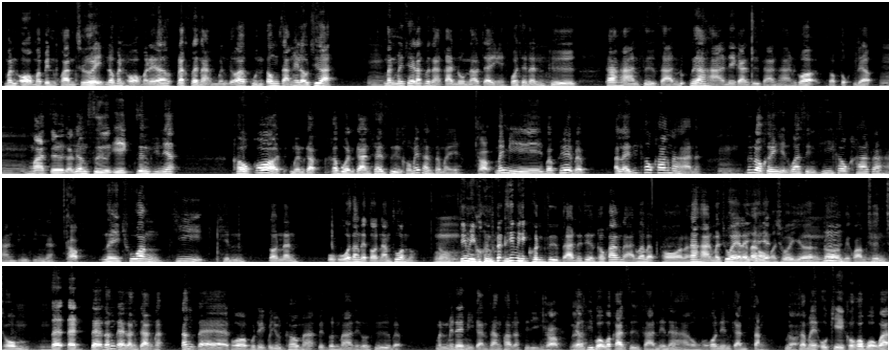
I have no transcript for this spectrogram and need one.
มันออกมาเป็นความเชยแล้วมันออกมาในลักษณะเหมือนกับว่าคุณต้องสั่งให้เราเชื่อ มันไม่ใช่ลักษณะการโน้มน้าวใจไงเพราะฉะนั้นอืมคือทหารสื่อสารเนื้อหาในการสื่อสารทหารก็สอบตกอยู่แล้วอืมมาเจอกับเรื่องสื่ออีก ซึ่งทีเนี้ย เขาก็เหมือนกับกระบวนการใช้สื่อเขาไม่ทันสมัย ครับ ไม่มีประเภทแบบอะไรที่เข้าข้างทหารนะอืมซึ่งเราเคยเห็นว่าสิ่งที่เข้าข้างทหารจริง ๆ นะ ครับ ในช่วงที่เห็นตอนนั้น โอ้โห ตั้งแต่ตอนน้ำท่วมเนาะอืม ที่มีคน ที่มีคนสื่อสารในเชิงเข้าข้างทหารว่าแบบพอนะทหารมาช่วยอะไรแต่เยนั้นอออะกมาช่วยเยอะ อืม ก็มีความชื่นชมอืมๆแต่แต่แต่ตั้งแต่หลังจากนะตั้งแต่พอพลเอกประยุทธ์เข้ามาเป็นต้นมาเนี่ยก็คือแบบ มันไม่ได้มีการสร้างภาพลักษณ์ที่ดีครับอย่างที่บอกว่าการสื่อสารเนี่ยเนื้อหาของเขาก็เน้นการสั่งมันอ่าทำให้โอเคเขาก็บอกว่า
